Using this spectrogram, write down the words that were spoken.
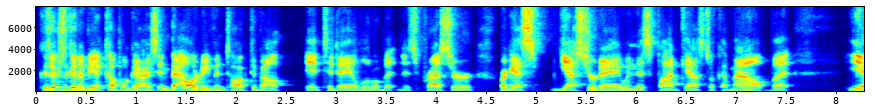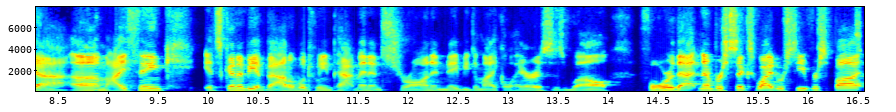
because there's going to be a couple guys, and Ballard even talked about it today a little bit in his presser, or I guess yesterday when this podcast will come out. But yeah, um, I think it's going to be a battle between Patmon and Strachan and maybe DeMichael Harris as well for that number six wide receiver spot.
